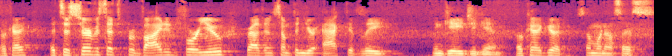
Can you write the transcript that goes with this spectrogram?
Okay? It's a service that's provided for you rather than something you're actively engaging in. Okay, good. Someone else says.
